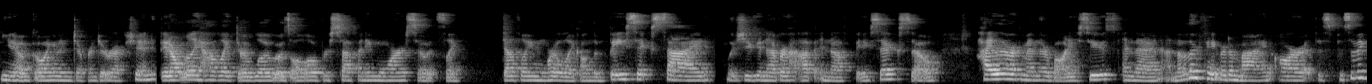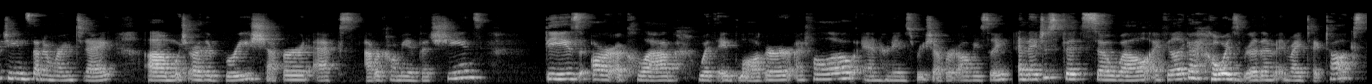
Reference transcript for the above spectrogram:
you know, going in a different direction. They don't really have like their logos all over stuff anymore. So it's like definitely more like on the basic side, which you can never have enough basics. So highly recommend their bodysuits. And then another favorite of mine are the specific jeans that I'm wearing today, um, which are the Bree Shepherd X Abercrombie & Fitch jeans. These are a collab with a blogger I follow and her name's Bree Shepherd obviously and they just fit so well. I feel like I always wear them in my TikToks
